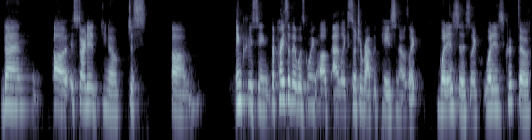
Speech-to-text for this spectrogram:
Then, uh, it started, you know, just, um, increasing. The price of it was going up at like such a rapid pace. And I was like, what is this? Like, what is crypto?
